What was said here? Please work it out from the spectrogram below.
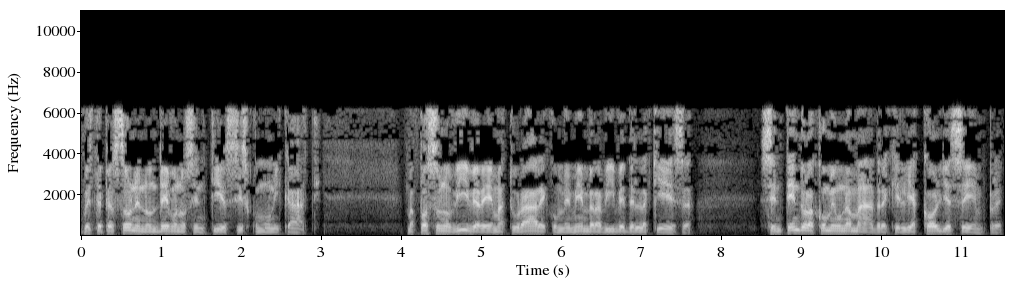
Queste persone non devono sentirsi scomunicati, ma possono vivere e maturare come membra vive della Chiesa, sentendola come una madre che li accoglie sempre,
